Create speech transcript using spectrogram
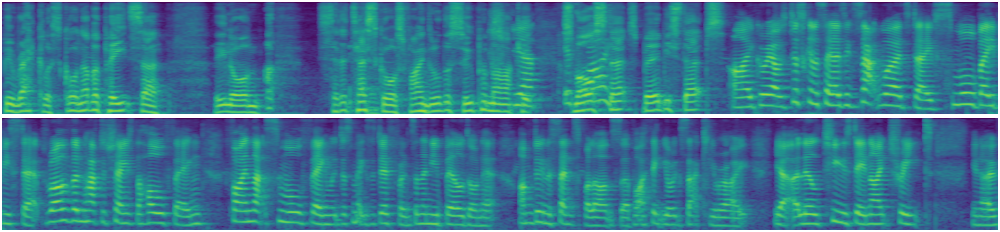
be reckless. Go and have a pizza. You know, and instead of Tesco's, find another supermarket. Yeah, Small right. steps, baby steps. I agree. I was just going to say those exact words, Dave. Small baby steps. Rather than have to change the whole thing, find that small thing that just makes a difference and then you build on it. I'm doing the sensible answer, but I think you're exactly right. Yeah, a little Tuesday night treat. You know,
